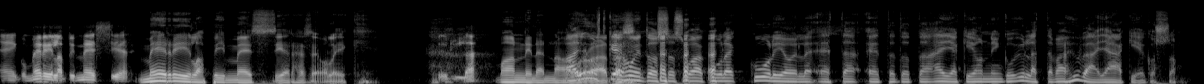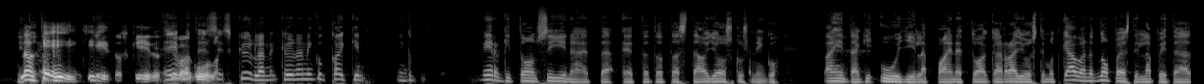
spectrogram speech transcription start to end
Ei kun Merilapin Messier, Merilapin Messierhän se olikin. Kyllä. Manninen Mä nauraa just tässä. kehuin tuossa sua kuule, kuulijoille, että, että tota, äijäkin on niinku yllättävän hyvä jääkiekossa. Niin No tota, hei, kiitos, kiitos. Ei, Kiva mutta kuulla. siis kyllä, kyllä niin kuin kaikki niin kuin merkit on siinä, että, että tota, sitä on joskus niin kuin vähintäänkin uujille painettu aika rajusti, mutta käydään nyt nopeasti läpi tämä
